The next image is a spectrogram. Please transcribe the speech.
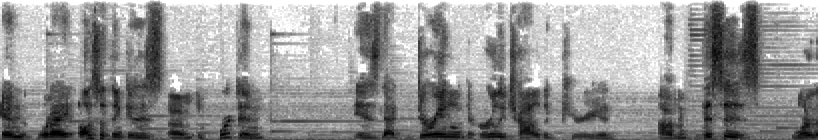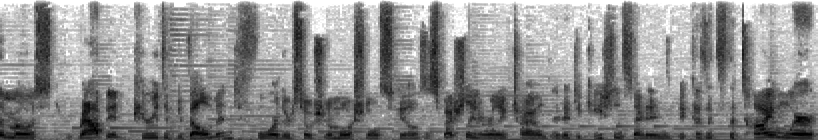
And what I also think is um, important is that during the early childhood period, um, this is one of the most rapid periods of development for their social emotional skills, especially in early childhood education settings, because it's the time where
